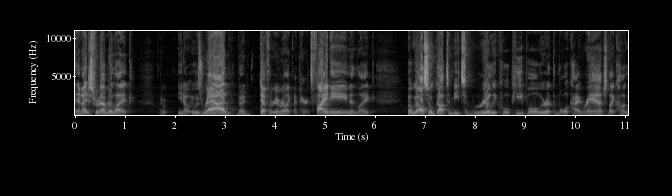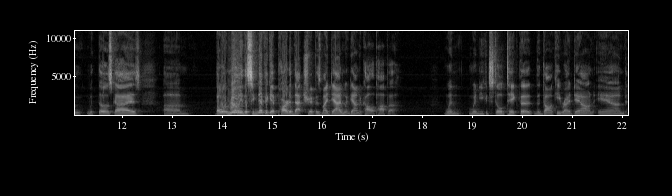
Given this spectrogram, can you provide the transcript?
and I just remember like, you know, it was rad. But I definitely remember like my parents fighting and like. But we also got to meet some really cool people. We were at the Molokai Ranch, like hung with those guys. Um, but what really the significant part of that trip is my dad went down to Kalaupapa when when you could still take the the donkey ride down, and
